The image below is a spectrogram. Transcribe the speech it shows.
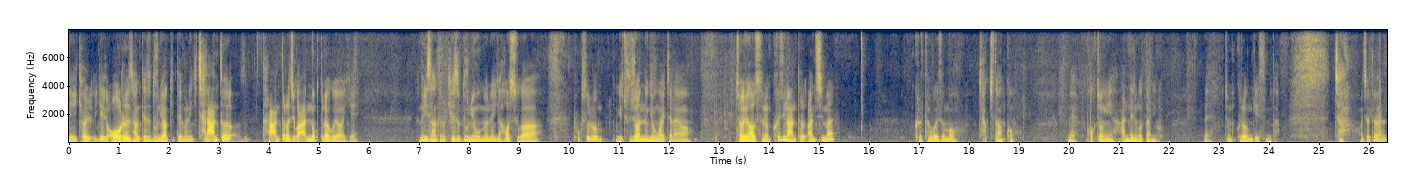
이 결, 이게 얼은 상태에서 눈이 왔기 때문에 잘안 떠, 잘 안 떨어지고 안 녹더라고요, 이게. 근데 이 상태로 계속 눈이 오면은 이게 하우스가 폭설로 이게 주저앉는 경우가 있잖아요. 저희 하우스는 크지는 않, 않지만 그렇다고 해서 뭐 작지도 않고 네, 걱정이 안 되는 것도 아니고 네, 좀 그런 게 있습니다. 자, 어쨌든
